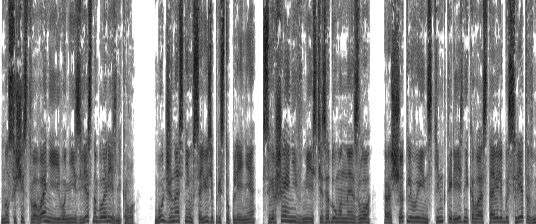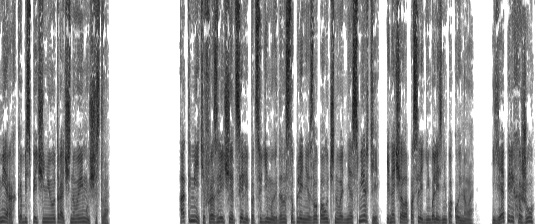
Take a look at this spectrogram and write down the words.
но существование его неизвестно было Резникову. Будь жена с ним в союзе преступления, совершая они вместе задуманное зло, расчетливые инстинкты Резникова оставили бы след в мерах к обеспечению утраченного имущества. Отметив различие целей подсудимых до наступления злополучного дня смерти и начала последней болезни покойного, я перехожу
